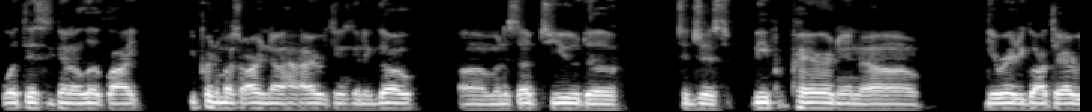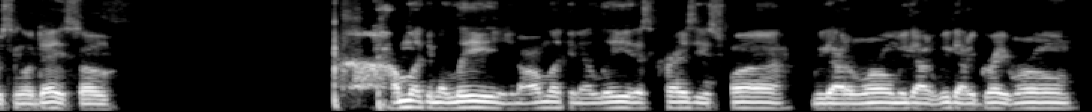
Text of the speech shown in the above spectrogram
what this is going to look like. You pretty much already know how everything's going to go, um, and it's up to you to to just be prepared and uh, get ready to go out there every single day. So I'm looking to lead. You know, I'm looking to lead. It's crazy. It's fun. We got a room. We got we got a great room.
